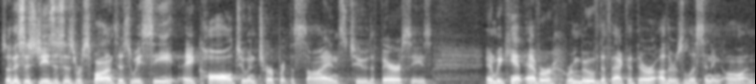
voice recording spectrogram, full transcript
So, this is Jesus' response as we see a call to interpret the signs to the Pharisees, and we can't ever remove the fact that there are others listening on.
